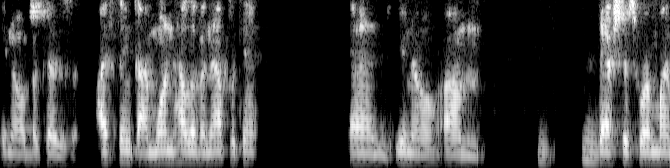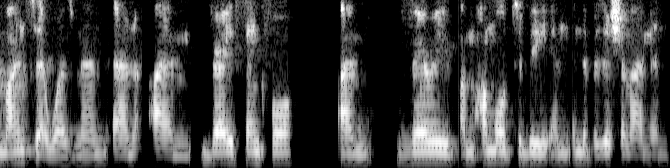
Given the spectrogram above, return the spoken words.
You know, because I think I'm one hell of an applicant. And, you know, um that's just where my mindset was, man. And I'm very thankful. I'm very I'm humbled to be in, in the position I'm in.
